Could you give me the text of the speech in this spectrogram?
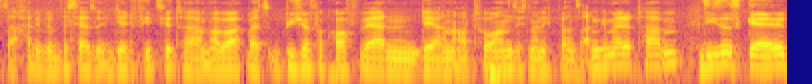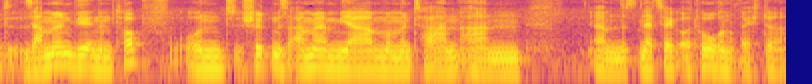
Sache, die wir bisher so identifiziert haben. Aber weil Bücher verkauft werden, deren Autoren sich noch nicht bei uns angemeldet haben. Dieses Geld sammeln wir in einem Topf und schütten es einmal im Jahr momentan an ähm, das Netzwerk Autorenrechte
